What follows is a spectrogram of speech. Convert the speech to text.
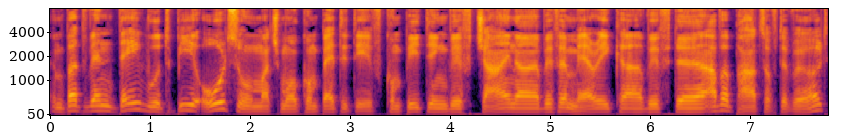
but when they would be also much more competitive, competing with China, with America, with the other parts of the world,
